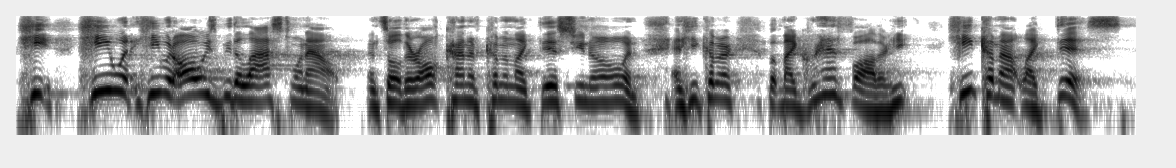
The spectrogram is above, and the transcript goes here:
He, he, would, he would always be the last one out. And so they're all kind of coming like this, you know, and, and he'd come out. But my grandfather, he, he'd come out like this.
